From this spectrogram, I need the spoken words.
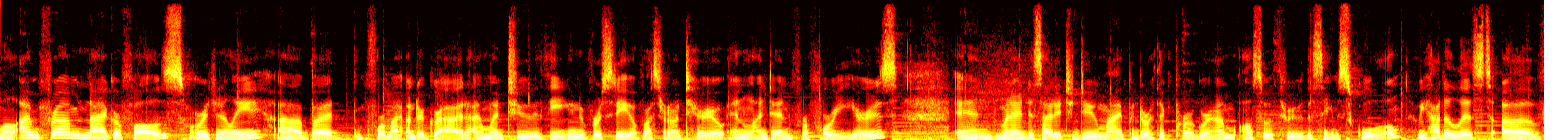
Well, I'm from Niagara Falls originally, uh, but for my undergrad, I went to the University of Western Ontario in London for four years. And when I decided to do my pedorthic program, also through the same school, we had a list of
